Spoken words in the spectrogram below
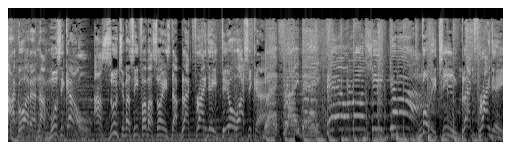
Agora na Musical, as últimas informações da Black Friday Teológica. Black Friday Teológica. Boletim Black Friday.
